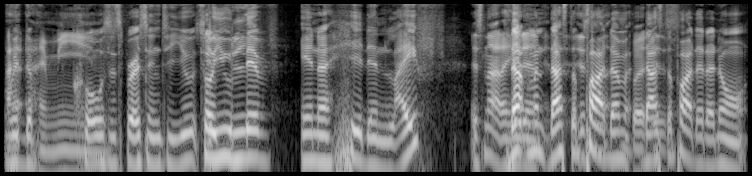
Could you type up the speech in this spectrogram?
with I- the I mean- closest person to you? So you live in a hidden life. It's not a That hidden, man, that's the part not- that that's the part that I don't.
